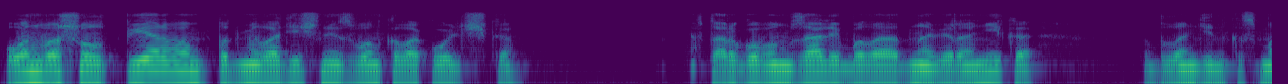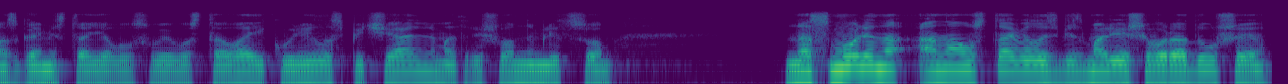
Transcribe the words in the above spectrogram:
Он вошел первым под мелодичный звон колокольчика. В торговом зале была одна Вероника. Блондинка с мозгами стояла у своего стола и курила с печальным, отрешенным лицом. На Смолина она уставилась без малейшего радушия,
